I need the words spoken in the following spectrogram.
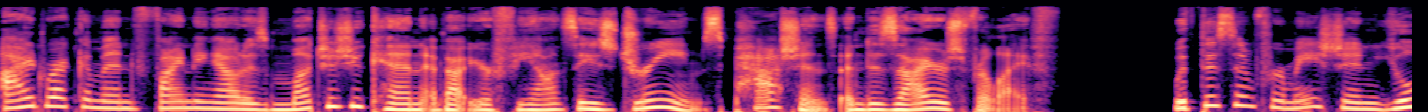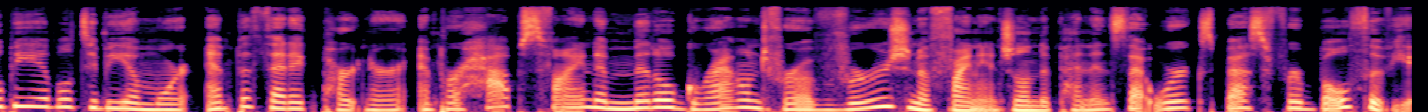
I'd recommend finding out as much as you can about your fiance's dreams, passions, and desires for life. With this information, you'll be able to be a more empathetic partner and perhaps find a middle ground for a version of financial independence that works best for both of you.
